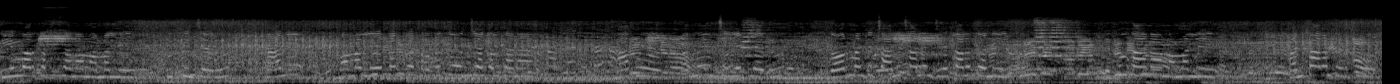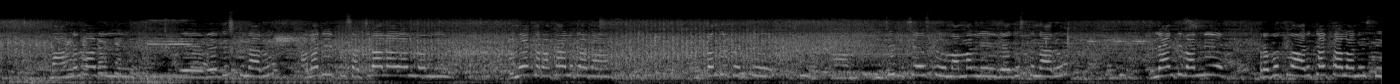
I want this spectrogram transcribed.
టీమ్ వర్కర్స్ కన్నా మమ్మల్ని గుర్తించారు. కానీ మమ్మల్ని ఏంటంటే ప్రభుత్వ ఉద్యోగాలు ప్రభుత్వం అరికట్టాలనేసి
